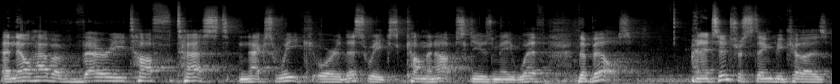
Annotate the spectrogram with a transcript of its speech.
and they'll have a very tough test next week or this week's coming up, excuse me, with the Bills. And it's interesting because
